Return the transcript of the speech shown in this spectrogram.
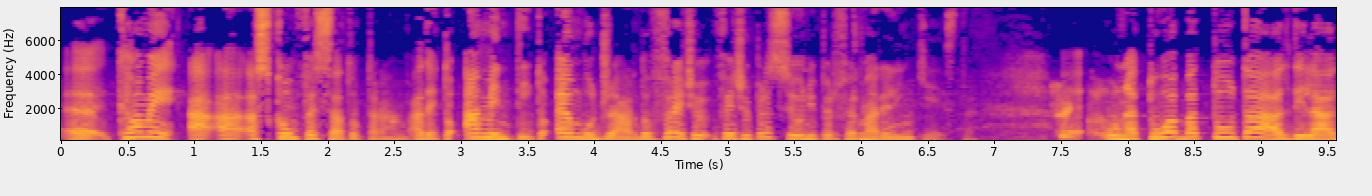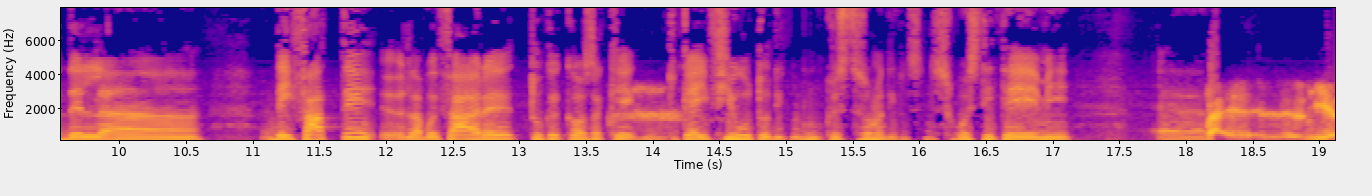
Eh, come ha, ha- ha sconfessato Trump? Ha detto, ha mentito, è un bugiardo, fece, fece pressioni per fermare l'inchiesta. Sì. Eh, una tua battuta al di là del, dei fatti, eh, la vuoi fare? Tu che cosa che, tu che hai fiuto di, insomma, di, su questi temi? Eh, Beh, mio,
